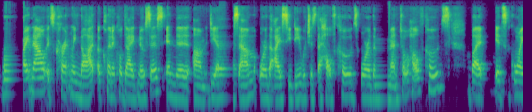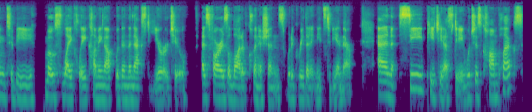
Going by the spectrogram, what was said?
Right now, it's currently not a clinical diagnosis in the um, DSM or the ICD, which is the health codes or the mental health codes, but it's going to be most likely coming up within the next year or two, as far as a lot of clinicians would agree that it needs to be in there. And CPTSD, which is complex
